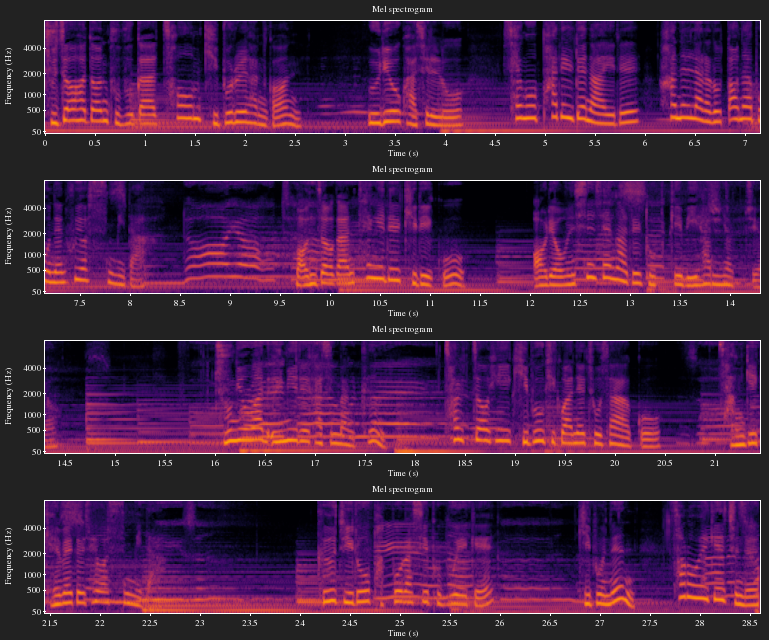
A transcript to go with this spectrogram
주저하던 부부가 처음 기부를 한 건 의료 과실로 생후 8일 된 아이를 하늘나라로 떠나보낸 후였습니다. 먼저 간 탱이를 기리고 어려운 신생아를 돕기 위함이었지요. 중요한 의미를 가진 만큼 철저히 기부 기관을 조사하고 장기 계획을 세웠습니다. 그 뒤로 박보라 씨 부부에게 기부는 서로에게 주는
